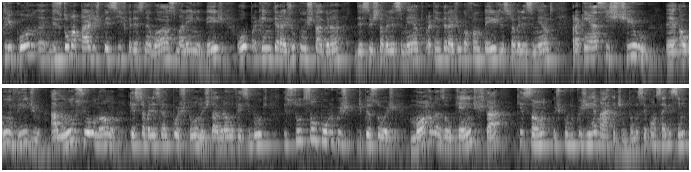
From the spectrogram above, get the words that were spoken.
clicou, é, visitou uma página específica desse negócio, uma landing page, ou para quem interagiu com o Instagram desse seu estabelecimento, para quem interagiu com a fanpage desse estabelecimento, para quem assistiu é, algum vídeo, anúncio ou não, que esse estabelecimento postou no Instagram, no Facebook. Isso tudo são públicos de pessoas mornas ou quentes, tá? Que são os públicos de remarketing. Então você consegue sim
